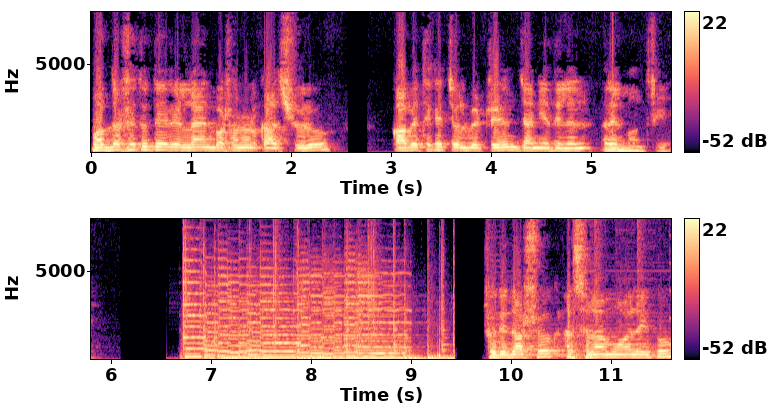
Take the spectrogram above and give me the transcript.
পদ্মা সেতুতে রেললাইন বসানোর কাজ শুরু। কবে থেকে চলবে ট্রেন জানিয়ে দিলেন রেলমন্ত্রী। সুধী দর্শক, আসসালামু আলাইকুম।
